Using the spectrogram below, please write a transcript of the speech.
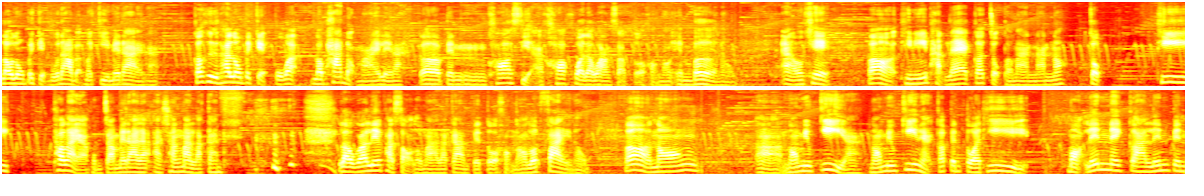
เราลงไปเก็บผู้ดาวแบบเมื่อกี้ไม่ได้นะก็คือถ้าลงไปเก็บปุ๊บอะเราพลาดดอกไม้เลยนะ ก็เป็นข้อเสียข้อควรระวังสำหรับตัวของน้องเอมเบอร์นะครับอ่าโอเค ก็ทีนี้ผัดแรกก็จบประมาณนั้นเนาะจบที่เท่าไหร่อะผมจำไม่ได้แล้วอะช่างมันละกัน เราก็เรียกผัดสองลงมาละกันเป็นตัวของน้องรถไฟเนาะก็น้องอ่าน้องมิวกี้อะน้องมิวกี้เนี่ยก็เป็นตัวที่เหมาะเล่นในการเล่นเป็น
